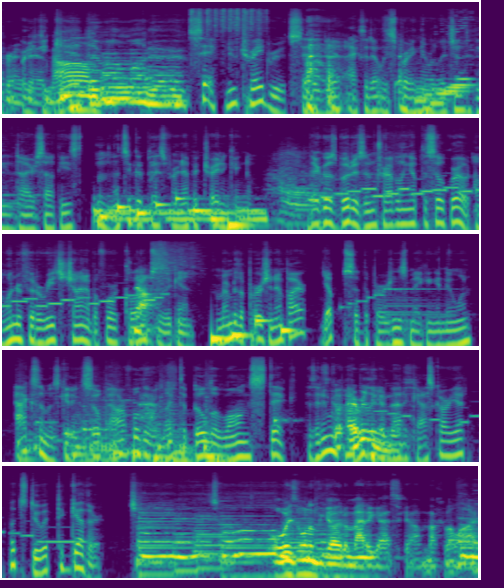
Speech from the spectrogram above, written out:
Conquering Or you can get Vietnam. Their own water. Sick, new trade routes, said India, accidentally spreading their religion to the entire southeast. Hmm, that's a good place for an epic trading kingdom. There goes Buddhism traveling up the Silk Road. I wonder if it'll reach China before it collapses No. again. Remember the Persian Empire? Yep, said the Persians, making a new one. Axum is getting so powerful they would like to build a long stick. Has anyone got everything populated. Madagascar yet? Let's do it together. China's home. Always wanted to go to Madagascar, I'm not gonna lie.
